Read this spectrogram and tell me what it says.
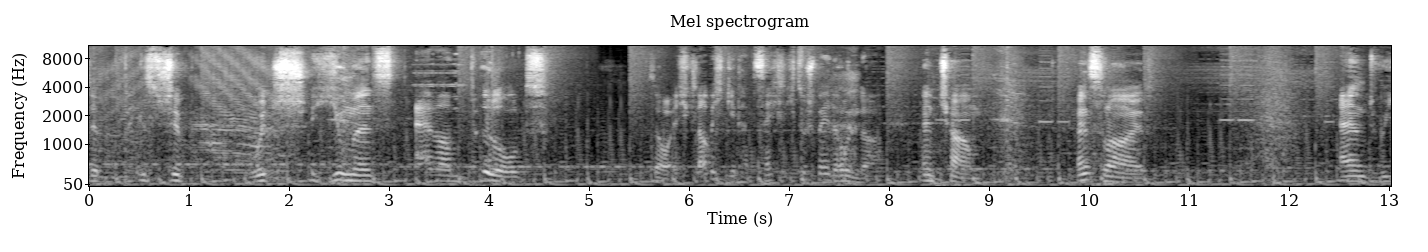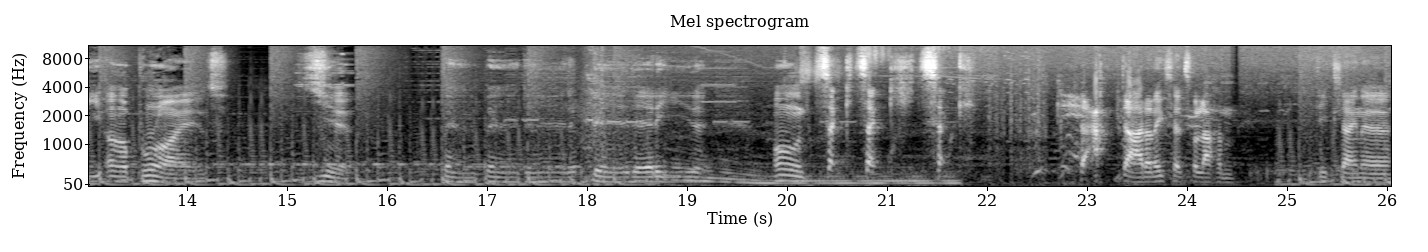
the biggest ship which humans ever built. So, ich glaube, ich gehe tatsächlich zu spät runter. And jump. And slide. And we are bright. Yeah. Und zack, zack, zack. Da hat er nichts mehr zu lachen. Die kleine...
